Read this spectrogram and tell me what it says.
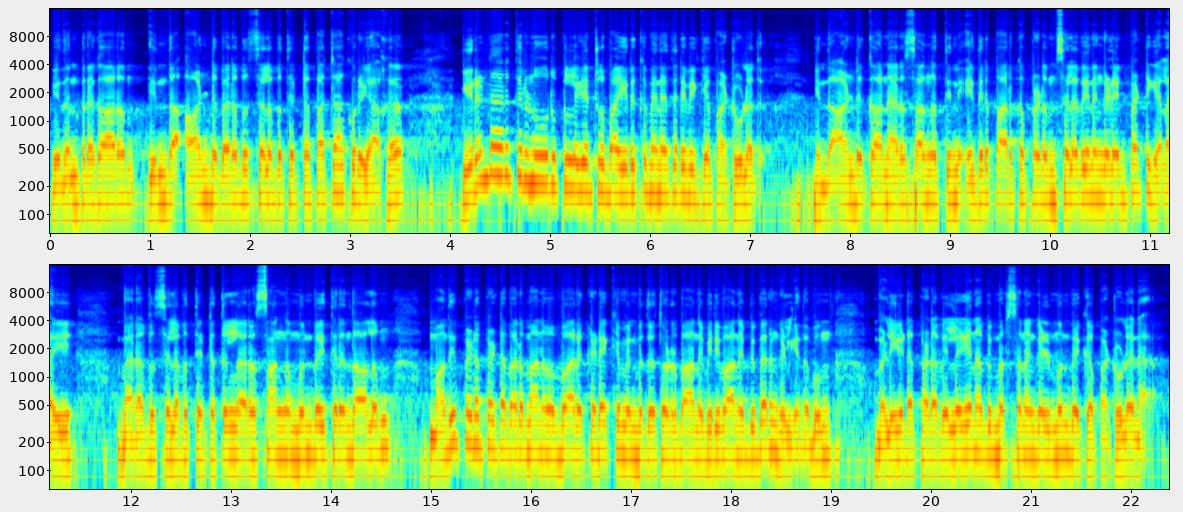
இதன் பிரகாரம் இந்த ஆண்டு வரவு செலவு திட்ட பற்றாக்குறையாக இரண்டாயிரத்தி இருநூறு பில்லியன் ரூபாய் இருக்கும் என தெரிவிக்கப்பட்டுள்ளது. இந்த ஆண்டுக்கான அரசாங்கத்தின் எதிர்பார்க்கப்படும் செலவினங்களின் பட்டியலை வரவு செலவு திட்டத்தில் அரசாங்கம் முன்வைத்திருந்தாலும் மதிப்பிடப்பட்ட வருமானம் எவ்வாறு கிடைக்கும் என்பது தொடர்பான விரிவான விவரங்கள் எதுவும் வெளியிடப்படவில்லை என விமர்சனங்கள் முன்வைக்கப்பட்டுள்ளன.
